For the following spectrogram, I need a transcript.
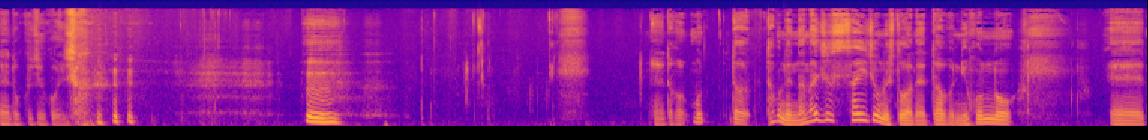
ね65以上。うん。ねだからもうだから多分ね70歳以上の人はね多分日本の、えー、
